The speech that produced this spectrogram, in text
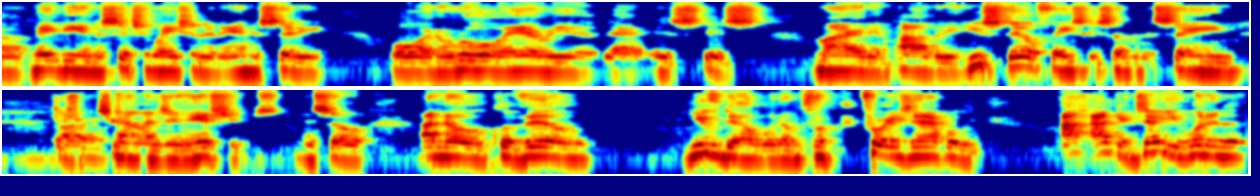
uh, may be in a situation in the inner city or in a rural area that is is mired in poverty, you still facing some of the same uh, right. challenging issues. And so I know Claville, you've dealt with them. For for example, I, I, can tell you one of the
